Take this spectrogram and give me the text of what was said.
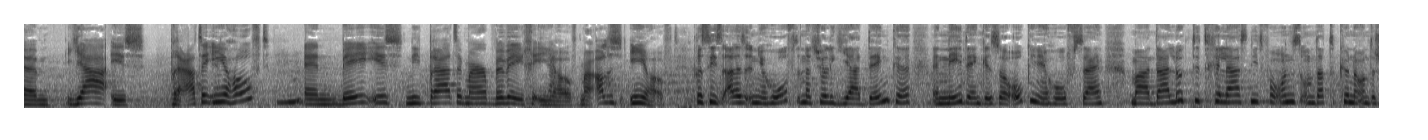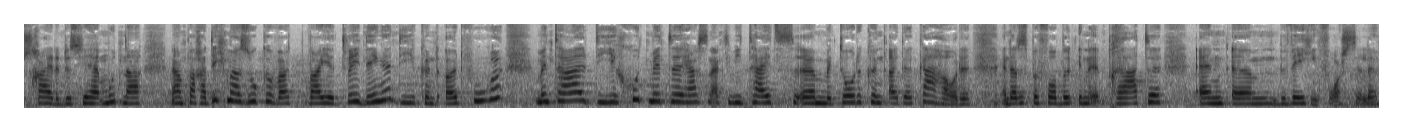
Um, ja is praten in je hoofd. En B is niet praten, maar bewegen in je hoofd. Maar alles in je hoofd. Precies, alles in je hoofd. En natuurlijk ja denken en nee denken zou ook in je hoofd zijn. Maar daar lukt het helaas niet voor ons om dat te kunnen onderscheiden. Dus je moet naar, naar een paradigma zoeken waar, waar je twee dingen die je kunt uitvoeren. Mentaal die je goed met de hersenactiviteitsmethode kunt uit elkaar houden. En dat is bijvoorbeeld in praten en um, beweging voorstellen.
